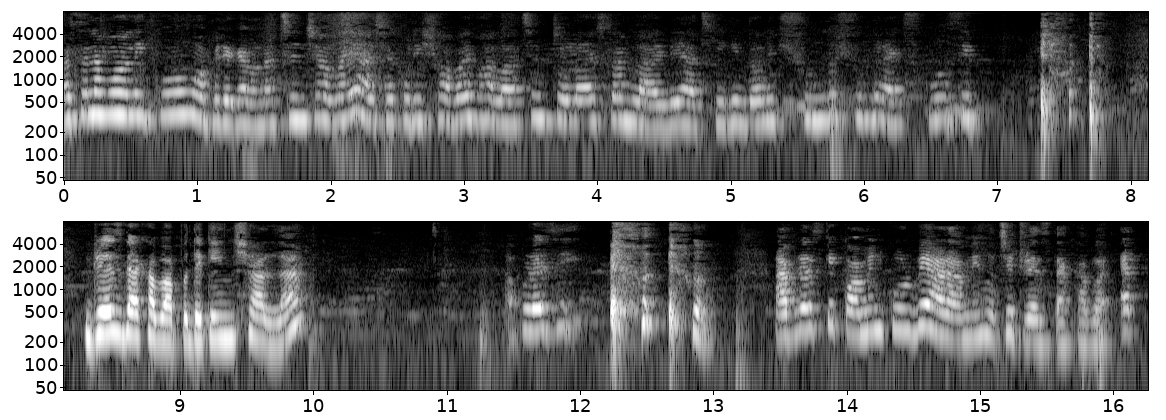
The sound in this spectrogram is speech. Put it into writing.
আসসালামু আলাইকুম অপিরা কেমন আছেন সবাই? আশা করি সবাই ভালো আছেন। চলে আসলাম লাইভে আজকে কিন্তু অনেক সুন্দর সুন্দর এক্সক্লুসিভ ড্রেস দেখাবো আপনাদেরকে ইনশাল্লাহ আপনারা যে- আপনারা আজকে কমেন্ট করবে আর আমি হচ্ছে ড্রেস দেখাবো। এত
